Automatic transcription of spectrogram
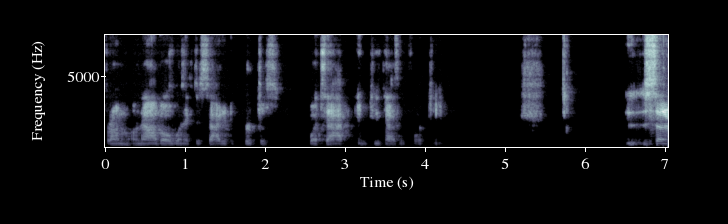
from Onavo when it decided to purchase WhatsApp in 2014. Senator,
